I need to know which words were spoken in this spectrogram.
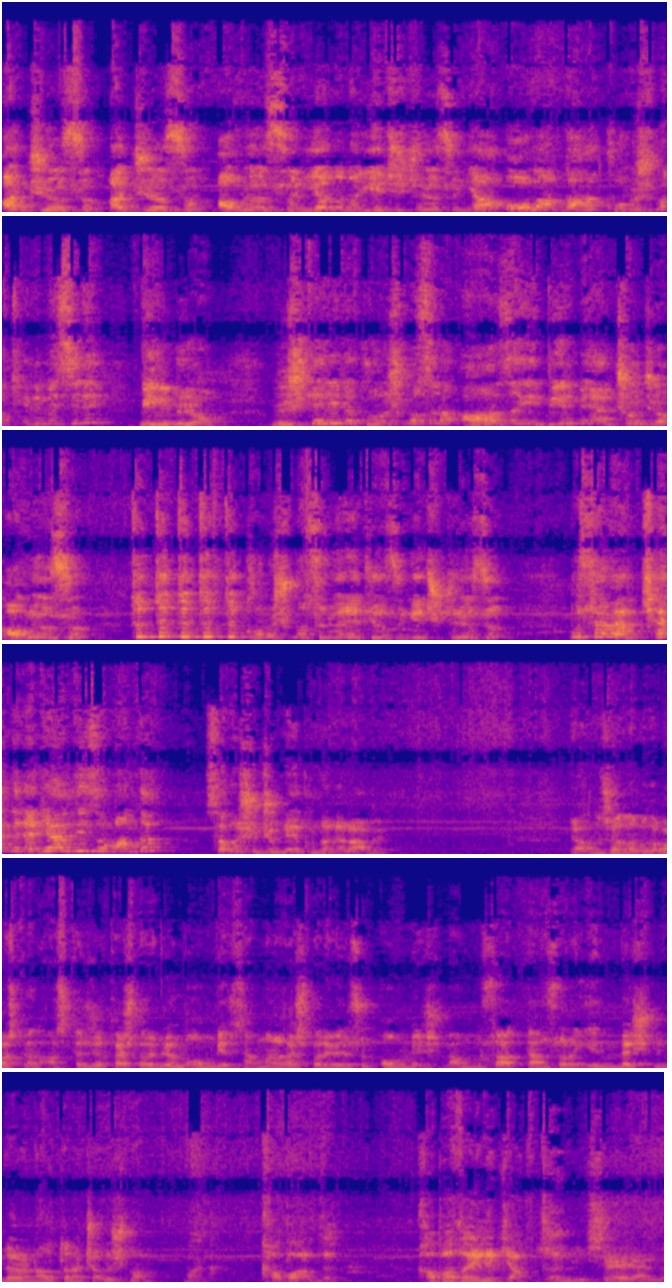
Acıyorsun, acıyorsun, alıyorsun, yanına yetiştiriyorsun. Ya oğlan daha konuşma kelimesini bilmiyor. Müşteriyle konuşmasını, arızayı bilmeyen çocuğu alıyorsun. Tık tık tık tık tık konuşmasını öğretiyorsun, yetiştiriyorsun. Bu sefer kendine geldiği zaman da sana şu cümleyi kullanıyor abi. Yanlış anlama da başkan asgari ücret kaç para biliyor musun? 11. Sen bana kaç para veriyorsun? 15. Ben bu saatten sonra 25 bin liranın altına çalışmam. Bak kabardı. Kabadayılık yaptı. Şimdi işe öğrendi.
